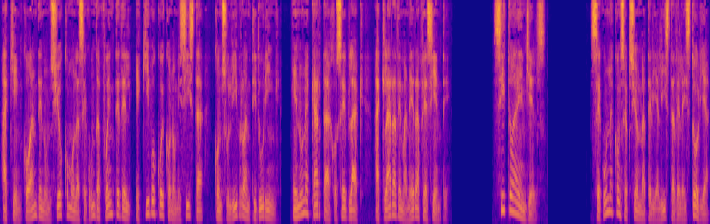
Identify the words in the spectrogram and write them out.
a quien Cohen denunció como la segunda fuente del equívoco economicista, con su libro Anti-During, en una carta a José Black, aclara de manera fehaciente. Cito a Engels. Según la concepción materialista de la historia,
